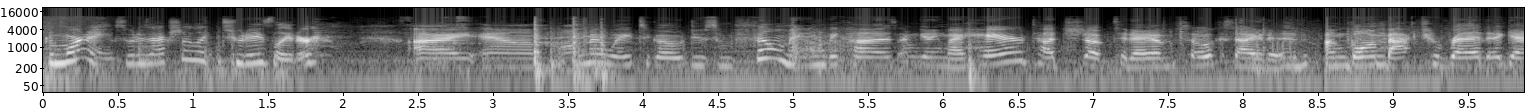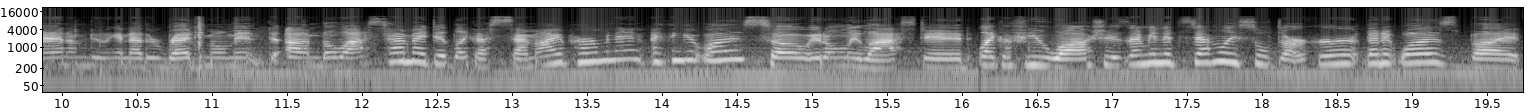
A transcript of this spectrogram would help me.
Good morning. So it is actually like two days later. I am on my way to go do some filming because I'm getting my hair touched up today. I'm so excited. I'm going back to red again. I'm doing another red moment. Um, the last time I did like a semi-permanent, I think it was. So it only lasted like a few washes. I mean, it's definitely still darker than it was, but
